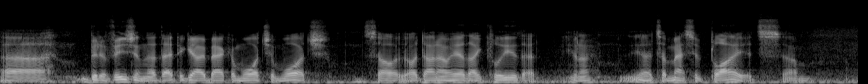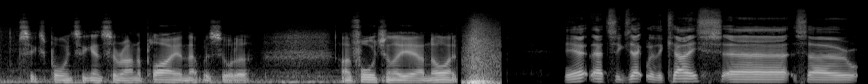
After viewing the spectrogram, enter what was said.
uh, bit of vision that they had to go back and watch and watch. So I don't know how they clear that. You know, you know it's a massive play. It's um, six points against the run of play, and that was sort of unfortunately our night. Yeah, that's exactly the case. Uh, so,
